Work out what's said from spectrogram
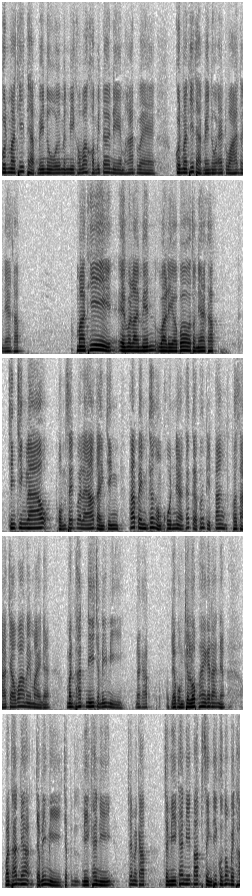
คุณมาที่แท็บเมนู มันมีคำว่า computer name hardware คุณมาที่แท็บเมนู advanced ตัวนี้ครับ มาที่ environment variable ตัวนี้ครับ จริง ๆ แล้วผมเซตไว้แล้ว แต่จริงๆ ถ้าเป็นเครื่องของคุณเนี่ย ถ้าเกิดเพิ่งติดตั้งภาษา Java ใหม่ๆเนี่ยบรรทัดนี้จะไม่มีนะครับ เดี๋ยวผมจะลบให้ก็ได้เนี่ยบรรทัดเนี้ยจะไม่มี จะมีแค่นี้ใช่ไหมครับ จะมีแค่นี้ปั๊บสิ่งที่คุณต้องไปท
